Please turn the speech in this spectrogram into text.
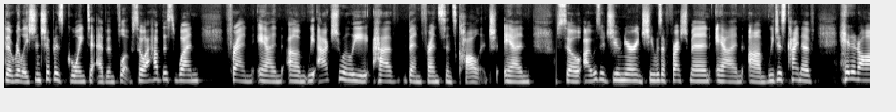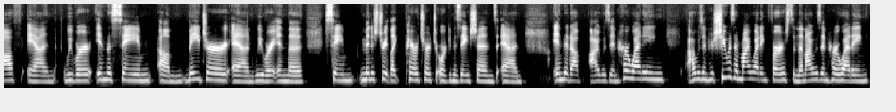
the relationship is going to ebb and flow. So I have this one friend, and um, we actually have been friends since college. And so I was a junior and she was a freshman, and um, we just kind of hit it off. And we were in the same um, major, and we were in the same ministry, like parachurch organizations, and ended up I was in her wedding. I was in her, she was in my wedding first, and then I was in her wedding.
